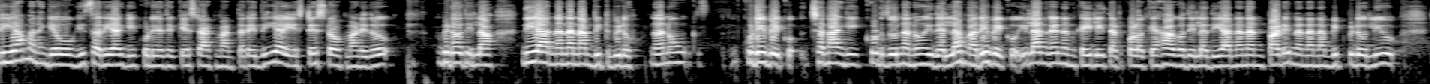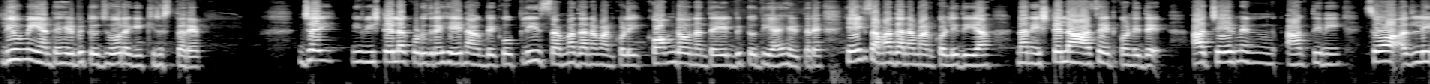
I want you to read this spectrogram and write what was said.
ದಿಯಾ ಮನೆಗೆ ಹೋಗಿ ಸರಿಯಾಗಿ ಕುಡಿಯೋದಕ್ಕೆ ಸ್ಟಾರ್ಟ್ ಮಾಡ್ತಾರೆ. ದಿಯಾ ಎಷ್ಟೇ ಸ್ಟಾಪ್ ಮಾಡಿದ್ರು ಬಿಡೋದಿಲ್ಲ. ದಿಯಾ ನನ್ನನ್ನು ಬಿಟ್ಬಿಡು. ನಾನು ಕುಡಿಬೇಕು. ಚೆನ್ನಾಗಿ ಕುಡಿದು ನಾನು ಇದೆಲ್ಲ ಮರಿಬೇಕು. ಇಲ್ಲಾಂದ್ರೆ ನನ್ನ ಕೈಲಿ ತಡ್ಕೊಳ್ಳೋಕೆ ಆಗೋದಿಲ್ಲ ದಿಯಾ. ನನ್ನ ಪಾಡಿ ನನ್ನನ್ನು ಬಿಟ್ಬಿಡು. ಲೀವ್ ಲೀವ್ ಮೀ ಅಂತ ಹೇಳಿಬಿಟ್ಟು ಜೋರಾಗಿ ಕಿರಿಸ್ತಾರೆ. ಜೈ, ನೀವು ಇಷ್ಟೆಲ್ಲ ಕುಡಿದ್ರೆ ಏನಾಗಬೇಕು? ಪ್ಲೀಸ್ ಸಮಾಧಾನ ಮಾಡ್ಕೊಳ್ಳಿ. ಕಾಮ್ ಡೌನ್ ಅಂತ ಹೇಳ್ಬಿಟ್ಟು ದಿಯಾ ಹೇಳ್ತಾರೆ. ಹೇಗೆ ಸಮಾಧಾನ ಮಾಡ್ಕೊಳ್ಳಿ ದಿಯಾ ನಾನು ಎಷ್ಟೆಲ್ಲ ಆಸೆ ಇಟ್ಕೊಂಡಿದ್ದೆ. ಆ ಚೇರ್ಮನ್ ಆಗ್ತೀನಿ. ಸೊ ಅಲ್ಲಿ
